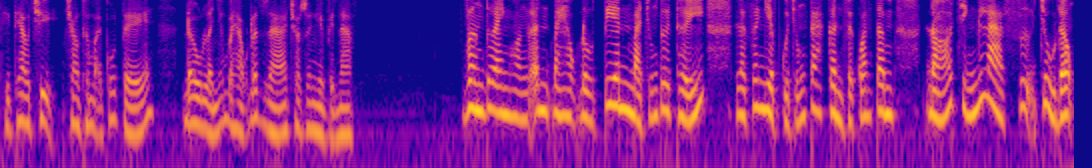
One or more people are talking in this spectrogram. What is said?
thì theo chị trong thương mại quốc tế, đâu là những bài học đắt giá cho doanh nghiệp Việt Nam? Vâng, thưa anh Hoàng Ân, bài học đầu tiên mà chúng tôi thấy là doanh nghiệp của chúng ta cần phải quan tâm đó chính là sự chủ động,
